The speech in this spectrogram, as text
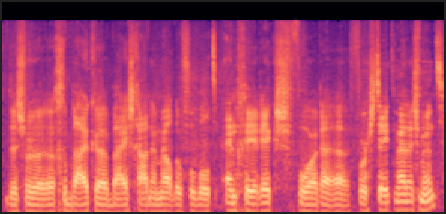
Dus we gebruiken bij schademelden bijvoorbeeld NGRX voor, voor state management.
